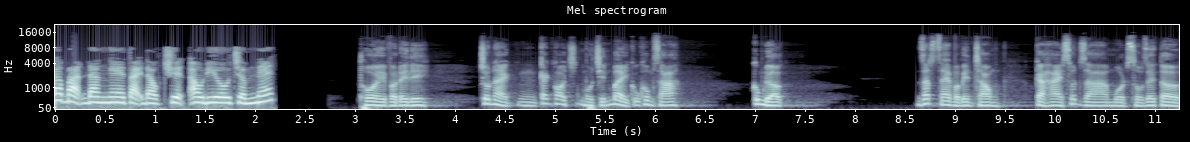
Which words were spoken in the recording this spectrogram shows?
Các bạn đang nghe tại đọc chuyện audio.net Thôi vào đây đi, chỗ này cách ngõ 197 cũng không xa. Cũng được. Dắt xe vào bên trong, cả hai xuất ra một số giấy tờ,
